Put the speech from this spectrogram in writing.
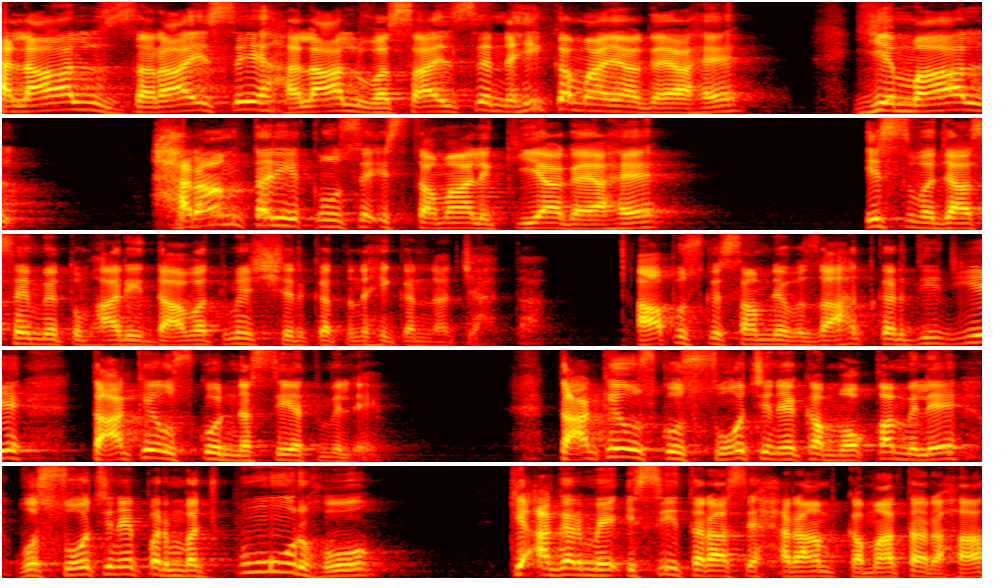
حلال ذرائع سے، حلال وسائل سے نہیں کمایا گیا ہے، یہ مال حرام طریقوں سے استعمال کیا گیا ہے، اس وجہ سے میں تمہاری دعوت میں شرکت نہیں کرنا چاہتا۔ آپ اس کے سامنے وضاحت کر دیجیے تاکہ اس کو نصیحت ملے، تاکہ اس کو سوچنے کا موقع ملے۔ وہ سوچنے پر مجبور ہو کہ اگر میں اسی طرح سے حرام کماتا رہا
